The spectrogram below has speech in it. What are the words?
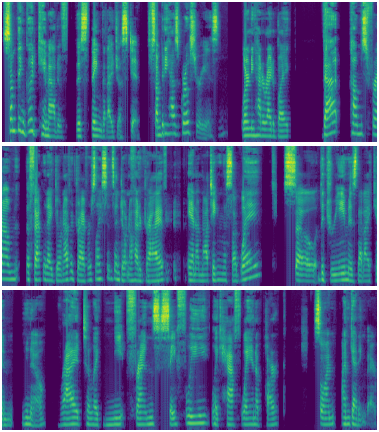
something good came out of this thing that I just did. Somebody has groceries, mm-hmm. learning how to ride a bike. That comes from the fact that I don't have a driver's license and don't know how to drive, and I'm not taking the subway. So the dream is that I can, you know, ride to like meet friends safely, like halfway in a park. So I'm, I'm getting there.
